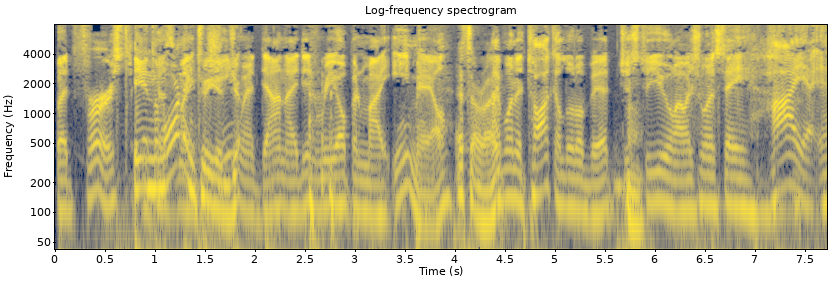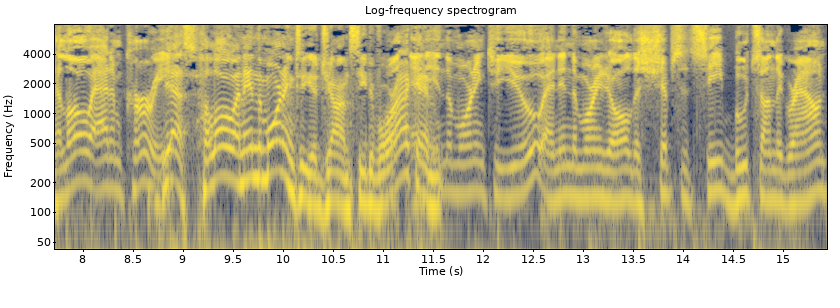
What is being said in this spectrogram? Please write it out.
But first, In the morning to you, went down. I didn't reopen my email. That's all right. Oh. I want to talk a little bit just to you. I just want to say hi, hello, Adam Curry. Yes, hello, and in the morning to you, John C. Dvorak, and and in the morning to you, and in the morning to all the ships at sea, boots on the ground,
